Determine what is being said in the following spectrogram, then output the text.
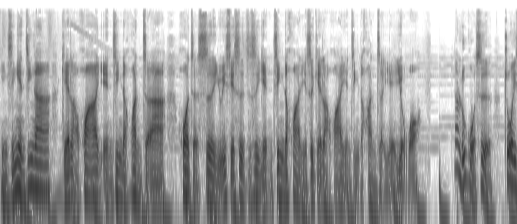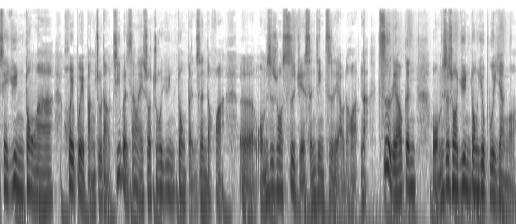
隐形眼镜啊，给老花眼镜的患者啊，或者是有一些是只是眼镜的话，也是给老花眼镜的患者也有哦。那如果是做一些运动啊，会不会帮助到？基本上来说，做运动本身的话，呃，我们是说视觉神经治疗的话，那治疗跟我们是说运动又不一样哦。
